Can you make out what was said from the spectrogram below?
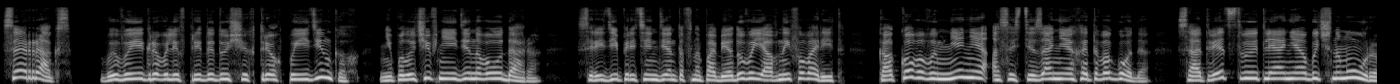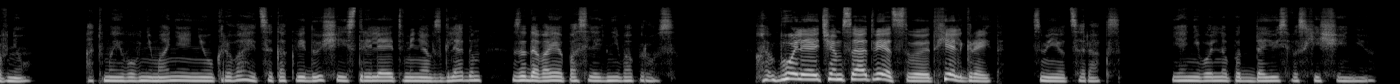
«Сэр Ракс, вы выигрывали в предыдущих трех поединках, не получив ни единого удара. Среди претендентов на победу вы явный фаворит. Какого вы мнения о состязаниях этого года? Соответствуют ли они обычному уровню?» От моего внимания не укрывается, как ведущий стреляет в меня взглядом, задавая последний вопрос. «Более чем соответствует, Хельгрейд», — смеется Ракс. Я невольно поддаюсь восхищению.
